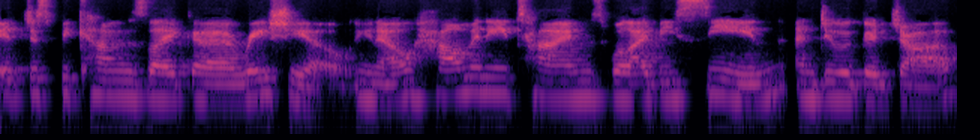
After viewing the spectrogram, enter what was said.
it just becomes like a ratio, you know, how many times will I be seen and do a good job?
